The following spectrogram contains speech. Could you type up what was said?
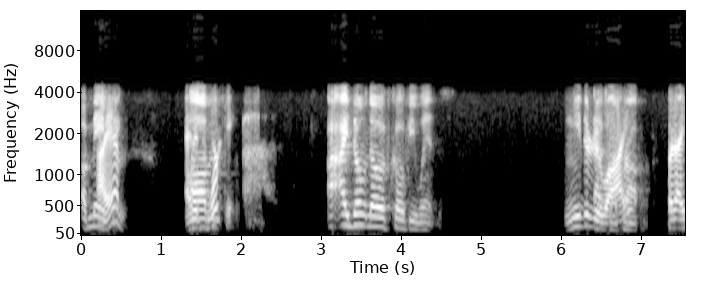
amazing. I am, and Um, it's working. I don't know if Kofi wins. Neither do I. But I,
